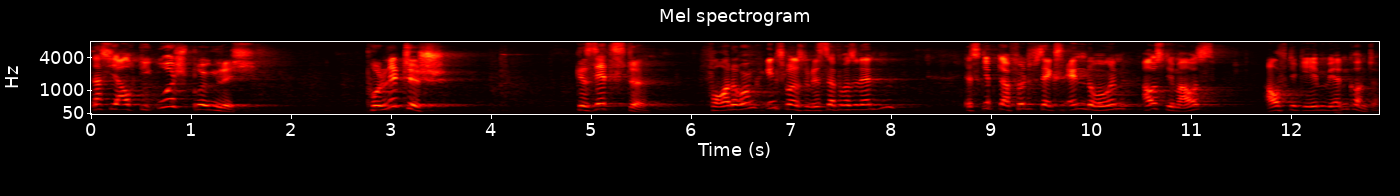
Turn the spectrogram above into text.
dass sie auch die ursprünglich politisch gesetzte Forderung, insbesondere des Ministerpräsidenten, es gibt da fünf, sechs Änderungen aus dem Haus, aufgegeben werden konnte.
